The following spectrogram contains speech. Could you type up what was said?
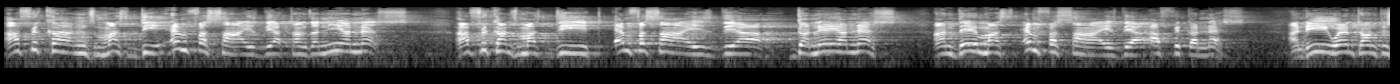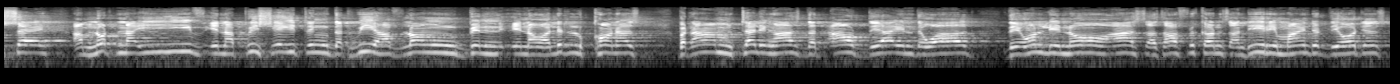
Africans must de-emphasize their Tanzanianness. Africans must de-emphasize their Ghanaianness and they must emphasize their Africanness. And he went on to say, I'm not naive in appreciating that we have long been in our little corners, but I'm telling us that out there in the world, they only know us as Africans. And he reminded the audience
